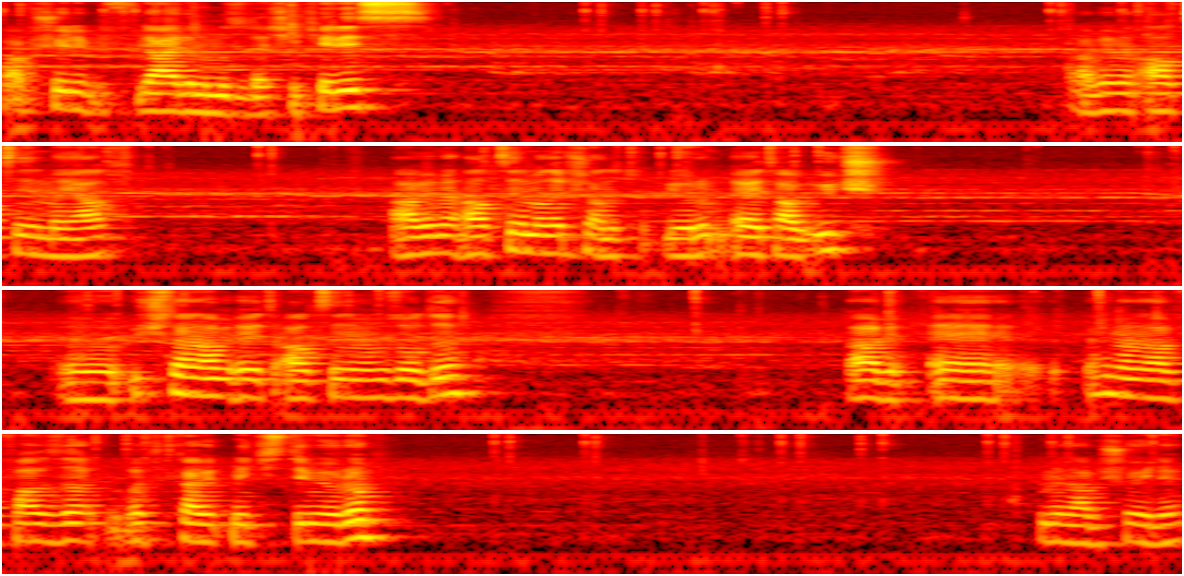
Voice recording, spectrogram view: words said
Bak şöyle bir flyer'ımızı da çekeriz. Abi hemen altın elmayı al. Abi hemen altın elmaları şu anda topluyorum. Evet abi 3. 3 tane abi evet altın elmamız oldu. Abi ee, hemen abi fazla vakit kaybetmek istemiyorum. Hemen abi şöyle.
